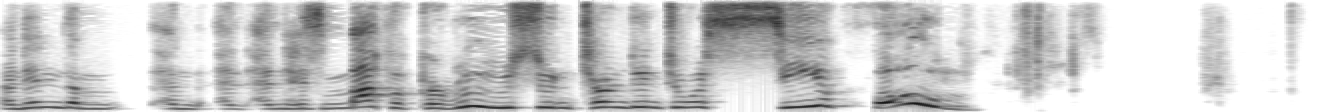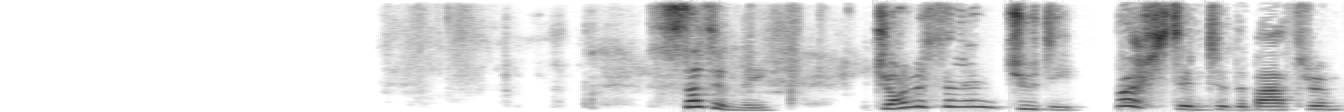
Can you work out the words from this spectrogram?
and in them and, and, and his map of Peru soon turned into a sea of foam. Suddenly, Jonathan and Judy burst into the bathroom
